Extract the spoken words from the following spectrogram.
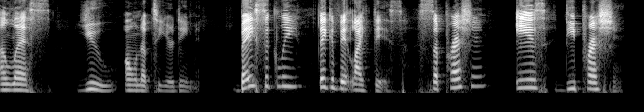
unless you own up to your demon. Basically, think of it like this suppression is depression.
